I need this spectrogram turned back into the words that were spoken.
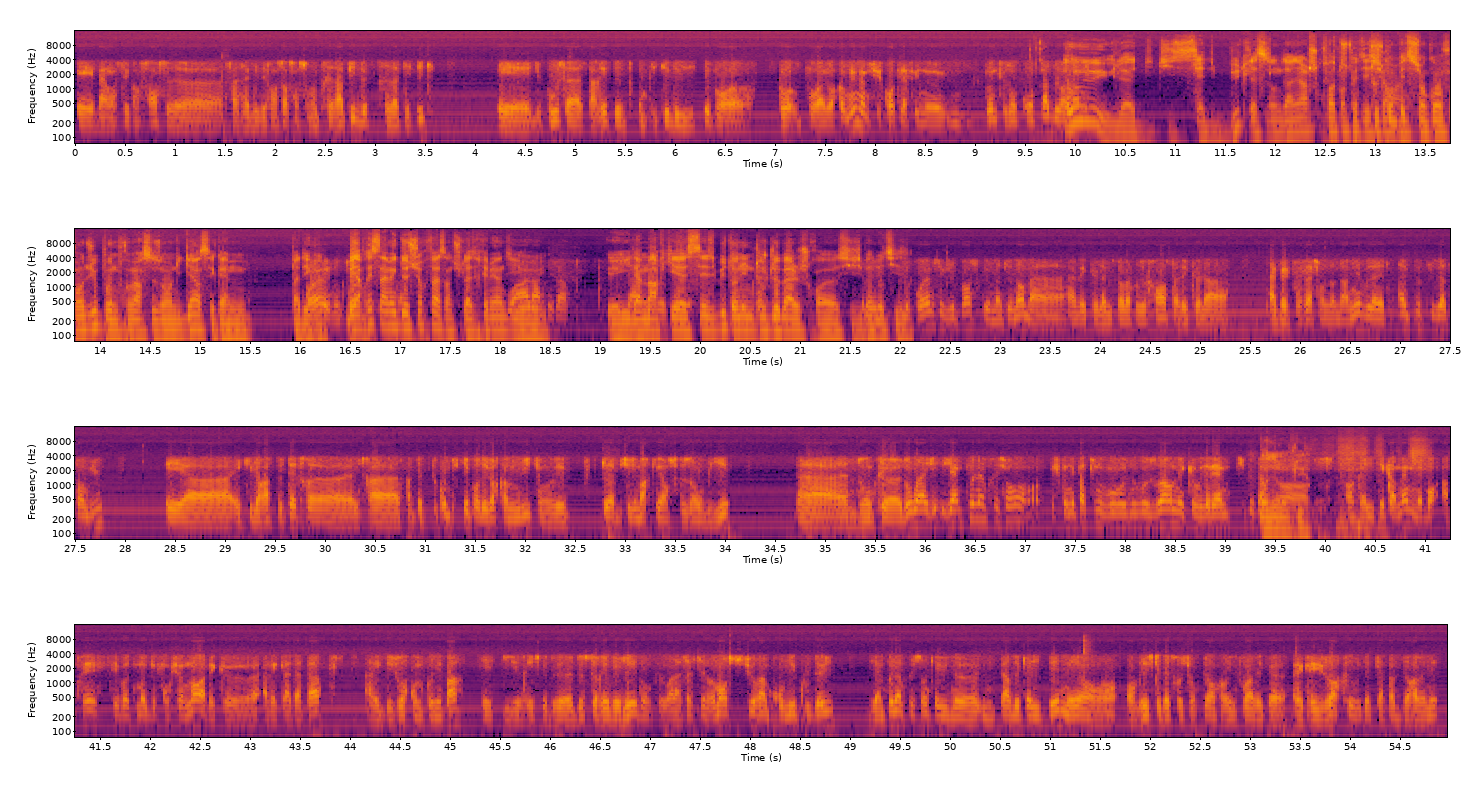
Et ben, on sait qu'en France, euh, enfin, les défenseurs sont souvent très rapides, très athlétiques. Et du coup, ça, ça risque d'être compliqué d'exister pour, euh, pour, pour un joueur comme lui, même si je crois qu'il a fait une, une bonne saison comptable. Ah oui, il a 17 buts la saison dernière, je crois, Toute toutes compétition, compétitions confondues pour une première saison en Ligue 1, c'est quand même pas dégueu. Ouais, Mais après, c'est un mec de surface, hein, tu l'as très bien dit. Voilà, oui. c'est ça. Et il a mais marqué le- 16 buts en une touche de balle, je crois, si je dis pas de le, bêtises. le problème, c'est que je pense que maintenant, ben, avec la victoire de la Coupe de France, avec la, la belle prestation de l'an dernier, vous allez être un peu plus attendu et, euh, et qu'il aura peut-être, euh, il sera, sera peut-être plus compliqué pour des joueurs comme lui qui ont plutôt l'habitude de marquer en se faisant oublier. Euh, donc, euh, donc voilà, j'ai un peu l'impression, je connais pas tous nouveaux, nouveaux joueurs, mais que vous avez un petit peu perdu en, en qualité quand même. Mais bon, après, c'est votre mode de fonctionnement avec euh, avec la data, avec des joueurs qu'on ne connaît pas et qui risquent de, de se révéler. Donc voilà, ça c'est vraiment sur un premier coup d'œil. J'ai un peu l'impression qu'il y a eu une, une perte de qualité, mais on, on risque d'être surpris encore une fois avec, avec les joueurs que vous êtes capable de ramener.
